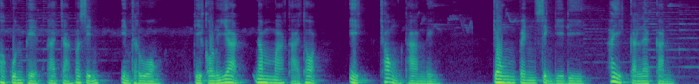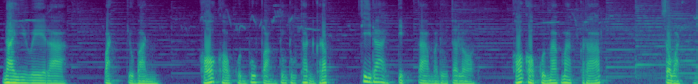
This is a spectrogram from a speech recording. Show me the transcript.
ขอบคุณเพจอาจารย์พระสินอินทรวงศ์ที่ขออนุญาตนำมาถ่ายทอดอีกช่องทางหนึ่ง จงเป็นสิ่งดีๆ ให้กันและกัน ในเวลาปัจจุบัน ขอขอบคุณผู้ฟังทุกๆท่านครับ ที่ได้ติดตามมาโดยตลอด ขอขอบคุณมากๆครับ สวัสดี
